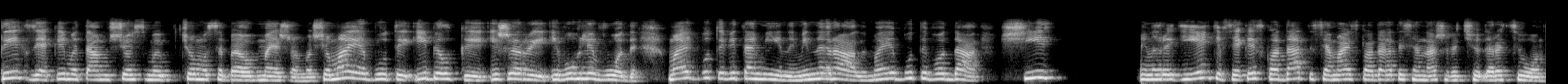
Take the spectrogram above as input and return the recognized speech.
тих, з якими там щось ми в чому себе обмежуємо, що має бути і білки, і жири, і вуглеводи, мають бути вітаміни, мінерали, має бути вода. Шість інгредієнтів, з яких складатися має складатися наш раціон.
